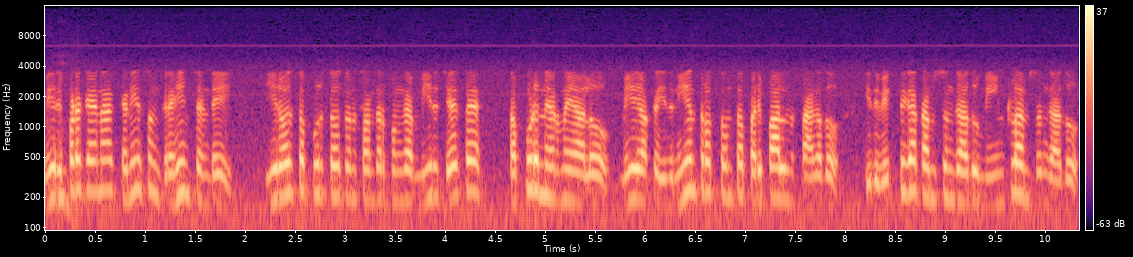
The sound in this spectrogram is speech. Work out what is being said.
మీరు ఇప్పటికైనా కనీసం గ్రహించండి ఈ రోజుతో పూర్తవుతున్న సందర్భంగా మీరు చేసే తప్పుడు నిర్ణయాలు మీ యొక్క ఇది నియంతృత్వంతో పరిపాలన సాగదు. ఇది వ్యక్తిగత అంశం కాదు మీ ఇంట్లో అంశం కాదు.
